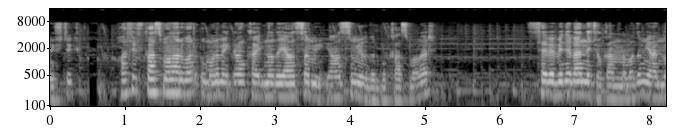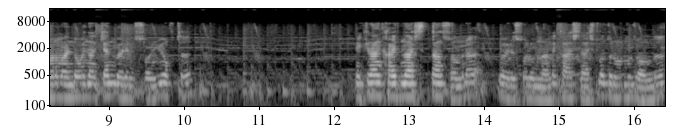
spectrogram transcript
Dönüştük. Hafif kasmalar var. Umarım ekran kaydına da yansımıyor, yansımıyordur bu kasmalar. Sebebini ben de çok anlamadım. Yani normalde oynarken böyle bir sorun yoktu. Ekran kaydını açtıktan sonra böyle sorunlarla karşılaşma durumumuz oldu.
